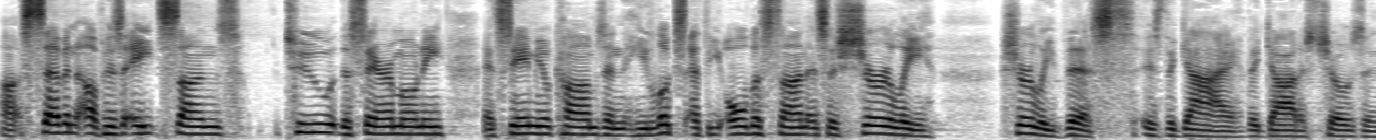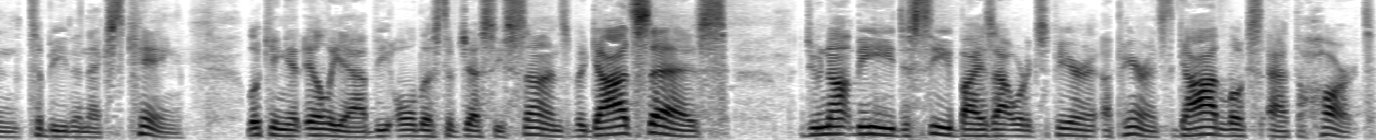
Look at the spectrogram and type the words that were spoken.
uh, seven of his eight sons to the ceremony. And Samuel comes and he looks at the oldest son and says, Surely Surely this is the guy that God has chosen to be the next king. Looking at Eliab, the oldest of Jesse's sons. But God says, do not be deceived by his outward appearance. God looks at the heart.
